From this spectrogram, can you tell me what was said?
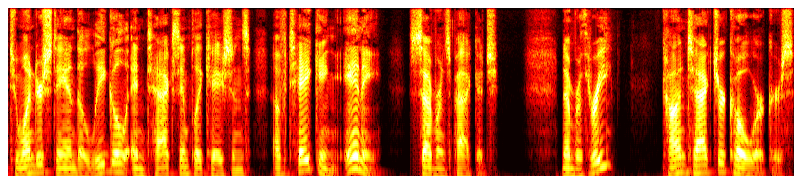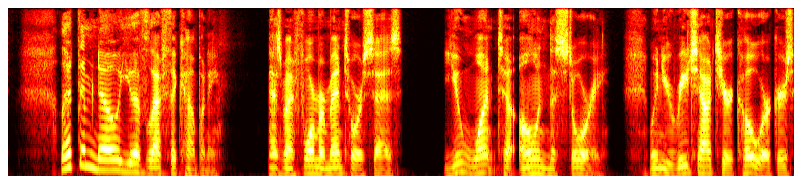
to understand the legal and tax implications of taking any severance package. Number three, contact your coworkers. Let them know you have left the company. As my former mentor says, you want to own the story. When you reach out to your coworkers,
